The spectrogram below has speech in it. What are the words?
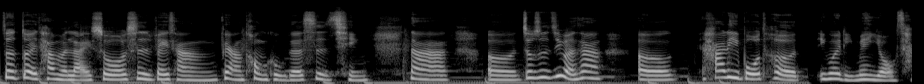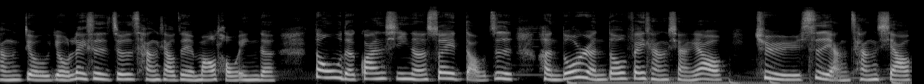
这对他们来说是非常非常痛苦的事情。那呃，就是基本上。呃，哈利波特因为里面有仓，就有类似就是仓萧这些猫头鹰的动物的关系呢，所以导致很多人都非常想要去饲养仓萧，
